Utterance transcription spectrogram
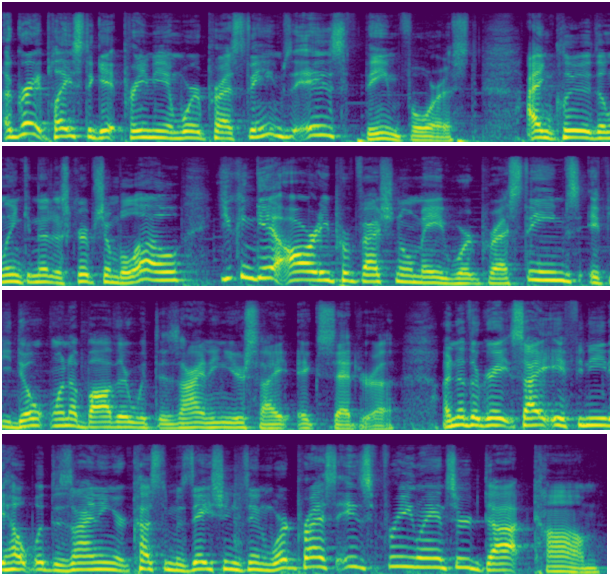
A great place to get premium WordPress themes is ThemeForest. I included the link in the description below. You can get already professional made WordPress themes if you don't want to bother with designing your site, etc. Another great site if you need help with designing or customizations in WordPress is freelancer.com.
